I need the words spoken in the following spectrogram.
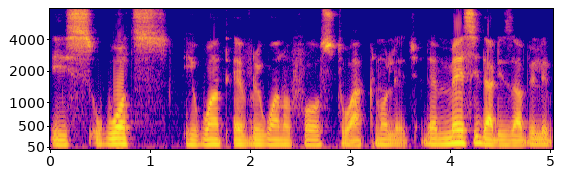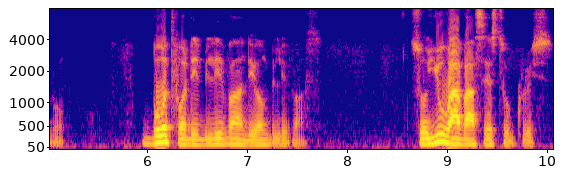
is what he wants every one of us to acknowledge. The mercy that is available, both for the believer and the unbelievers. So you have access to grace.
